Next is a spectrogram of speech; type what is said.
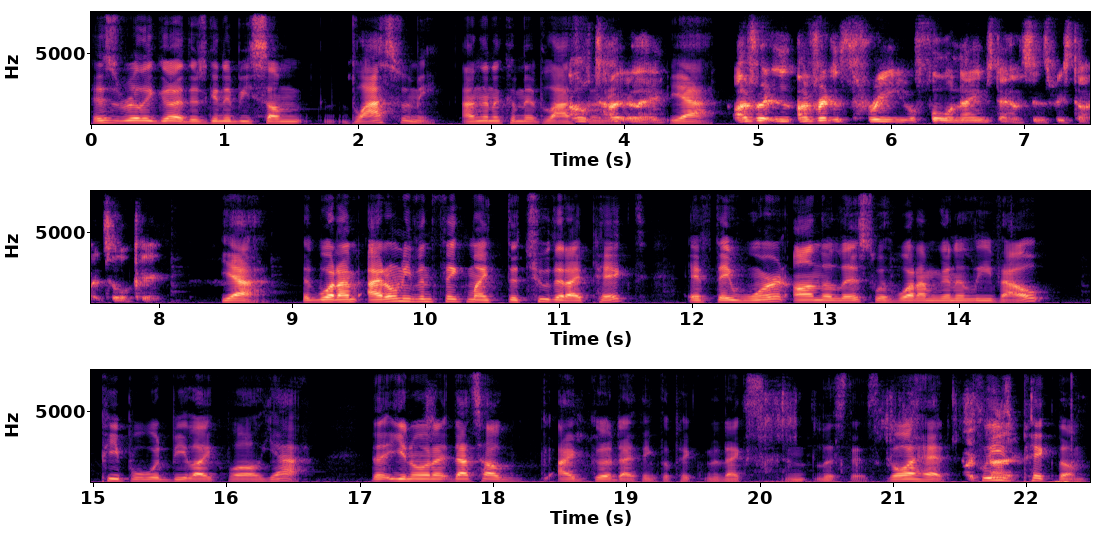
This is really good. There's gonna be some blasphemy. I'm gonna commit blasphemy. Oh, blasphemy. totally. Yeah, I've written I've written three or four names down since we started talking. yeah. What I'm. I don't even think my the two that I picked. If they weren't on the list with what I'm gonna leave out, people would be like, "Well, yeah." That you know what? I, that's how I good I think the pick the next list is. Go ahead, please pick them.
